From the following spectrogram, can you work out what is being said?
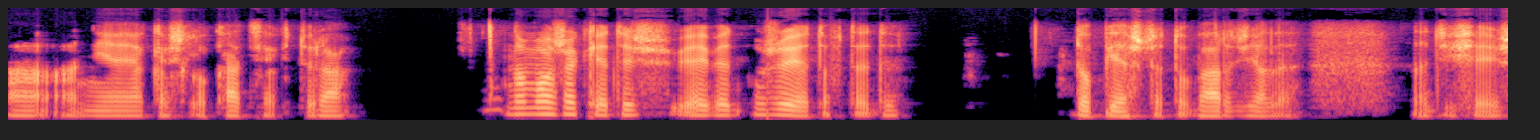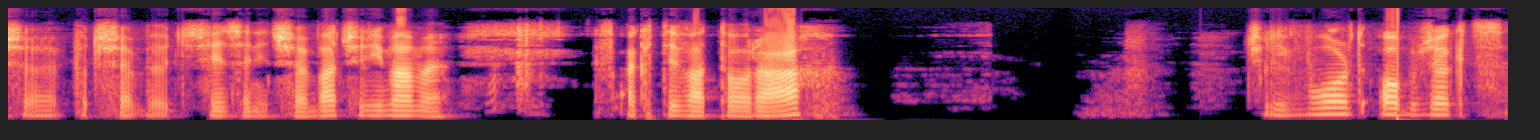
a, a nie jakaś lokacja, która no może kiedyś ja użyję to wtedy. Dopieszczę to bardziej, ale na dzisiejsze potrzeby nic więcej nie trzeba. Czyli mamy w aktywatorach, czyli Word Objects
